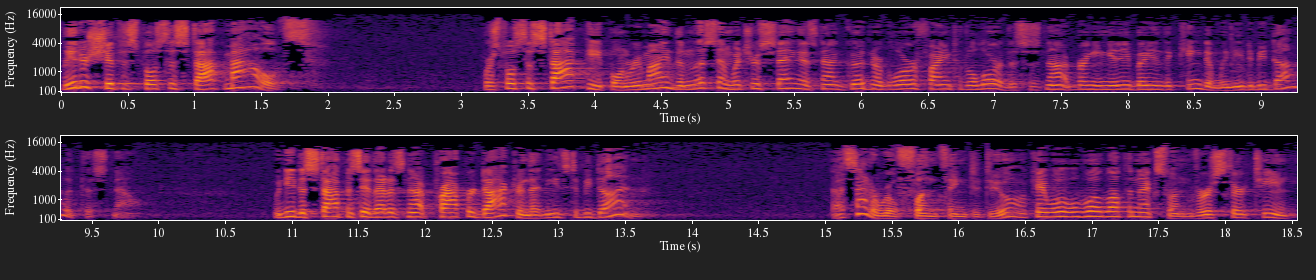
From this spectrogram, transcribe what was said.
Leadership is supposed to stop mouths. We're supposed to stop people and remind them listen, what you're saying is not good nor glorifying to the Lord. This is not bringing anybody into the kingdom. We need to be done with this now. We need to stop and say that is not proper doctrine. That needs to be done. That's not a real fun thing to do. Okay, well, what about the next one? Verse 13.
